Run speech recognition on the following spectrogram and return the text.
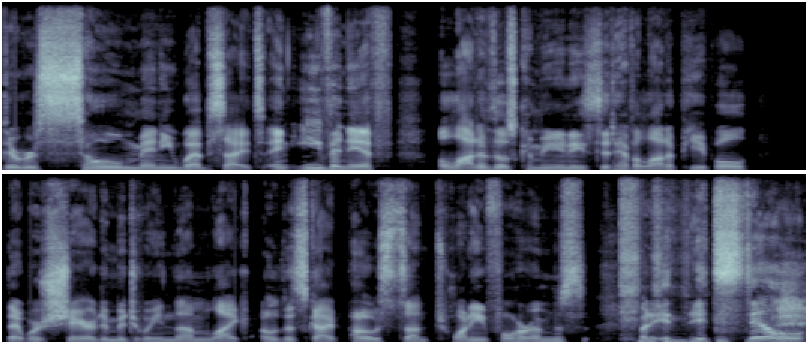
there were so many websites and even if a lot of those communities did have a lot of people that were shared in between them like oh this guy posts on 20 forums but it, it's still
